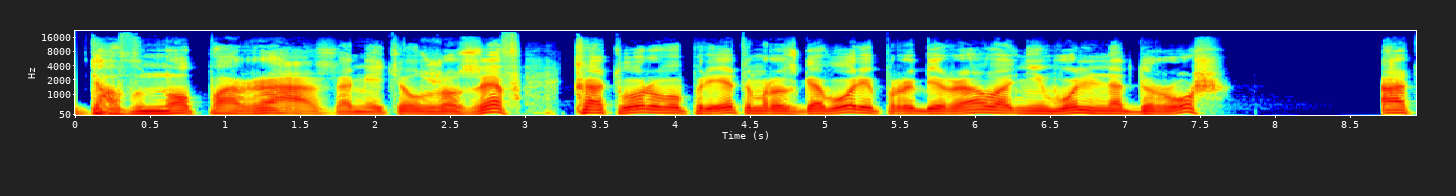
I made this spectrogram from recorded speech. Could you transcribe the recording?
«Давно пора», — заметил Жозеф, которого при этом разговоре пробирала невольно дрожь. От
